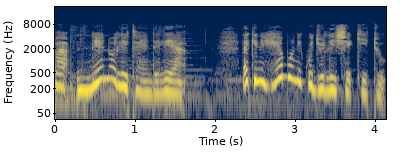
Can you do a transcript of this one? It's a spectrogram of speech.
kwamba neno litaendelea. Lakini hebu nikujulishe kitu.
